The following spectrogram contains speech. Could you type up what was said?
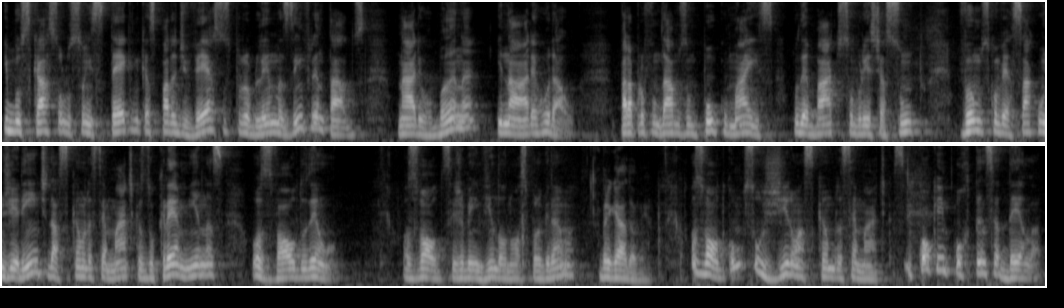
e buscar soluções técnicas para diversos problemas enfrentados na área urbana e na área rural. Para aprofundarmos um pouco mais no debate sobre este assunto, vamos conversar com o gerente das câmaras temáticas do CREA Minas, Oswaldo Deon. Oswaldo, seja bem-vindo ao nosso programa. Obrigado, Almir. Oswaldo, como surgiram as câmaras temáticas e qual é a importância dela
